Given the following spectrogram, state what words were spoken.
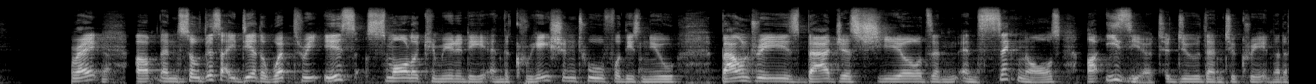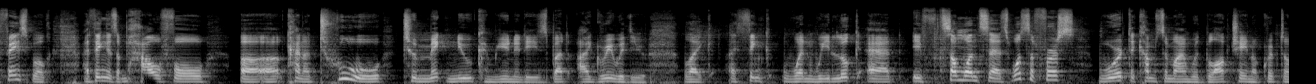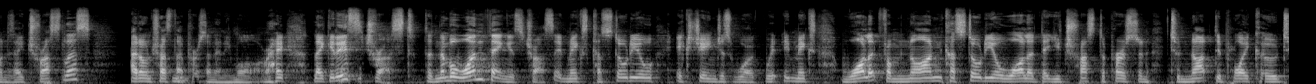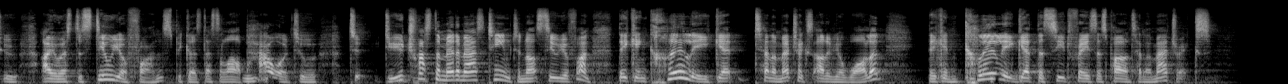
Right? Um, and so this idea, the Web3 is smaller community and the creation tool for these new boundaries, badges, shields, and, and signals are easier to do than to create another Facebook. I think it's a powerful uh, kind of tool to make new communities. But I agree with you. Like, I think when we look at if someone says, "What's the first word that comes to mind with blockchain or crypto?" and say trustless. I don't trust that person anymore, right? Like it is trust. The number one thing is trust. It makes custodial exchanges work. It makes wallet from non-custodial wallet that you trust the person to not deploy code to iOS to steal your funds because that's a lot of mm-hmm. power to to do you trust the MetaMask team to not steal your fund? They can clearly get telemetrics out of your wallet. They can clearly get the seed phrase as part of telemetrics.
